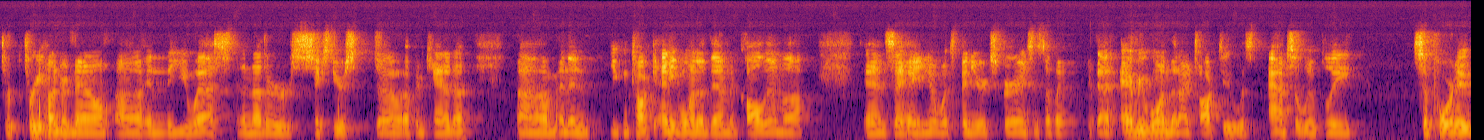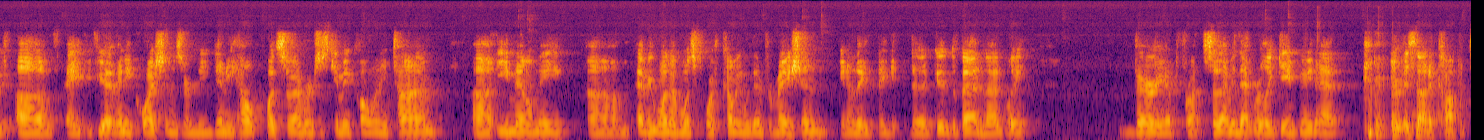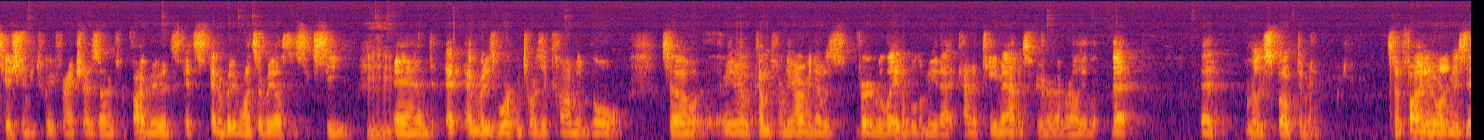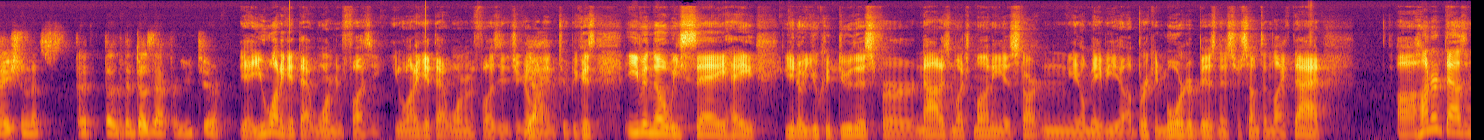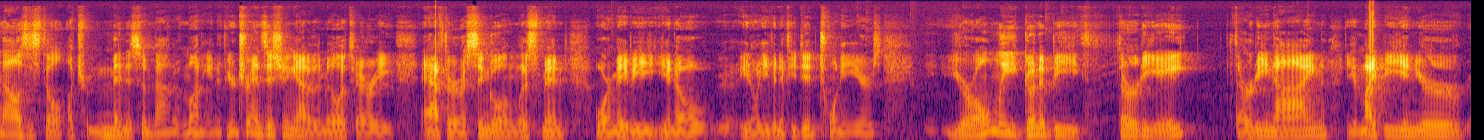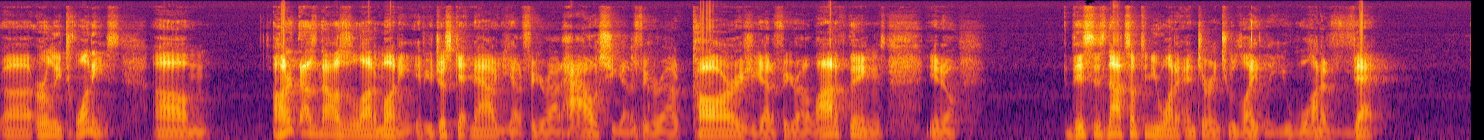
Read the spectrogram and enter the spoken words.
th- 300 now uh, in the U.S. and another 60 or so up in Canada, um, and then you can talk to any one of them and call them up and say, hey, you know, what's been your experience and stuff like that. Everyone that I talked to was absolutely supportive of, hey, if you have any questions or need any help whatsoever, just give me a call anytime, uh, email me. Um, every one of them was forthcoming with information. You know, they, they get the good, the bad, and ugly, very upfront. So, I mean, that really gave me that. It's not a competition between franchise owners for five It's, it's everybody wants everybody else to succeed, mm-hmm. and everybody's working towards a common goal. So, you know, coming from the army, that was very relatable to me. That kind of team atmosphere, and I really that that really spoke to me. So find an organization that's that that does that for you too. Yeah, you want to get that warm and fuzzy. You want to get that warm and fuzzy that you're going yeah. into because even though we say, hey, you know, you could do this for not as much money as starting, you know, maybe a brick and mortar business or something like that. $100,000 is still a tremendous amount of money. And if you're transitioning out of the military after a single enlistment or maybe, you know, you know, even if you did 20 years, you're only going to be 38, 39, you might be in your uh, early 20s. Um, $100,000 is a lot of money. If you're just getting out, you got to figure out house, you got to figure out cars, you got to figure out a lot of things, you know. This is not something you want to enter into lightly. You want to vet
